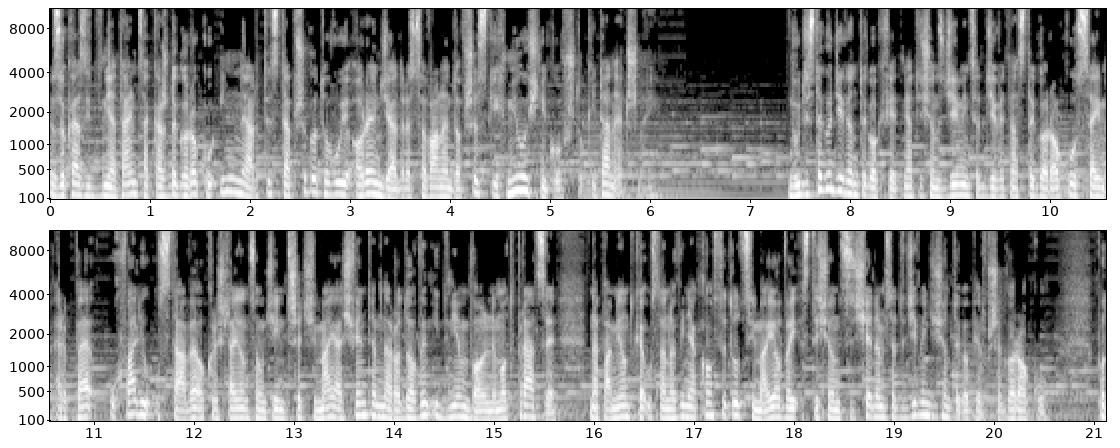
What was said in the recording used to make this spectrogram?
Z okazji Dnia Tańca każdego roku inny artysta przygotowuje orędzie adresowane do wszystkich miłośników sztuki tanecznej. 29 kwietnia 1919 roku Sejm RP uchwalił ustawę określającą Dzień 3 maja świętem narodowym i dniem wolnym od pracy na pamiątkę ustanowienia Konstytucji Majowej z 1791 roku. Po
